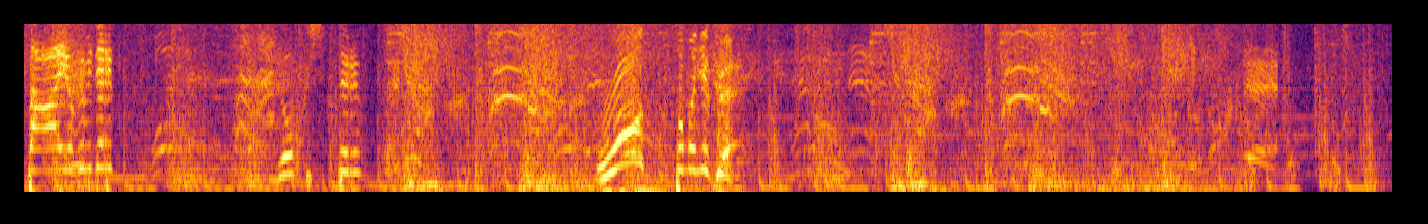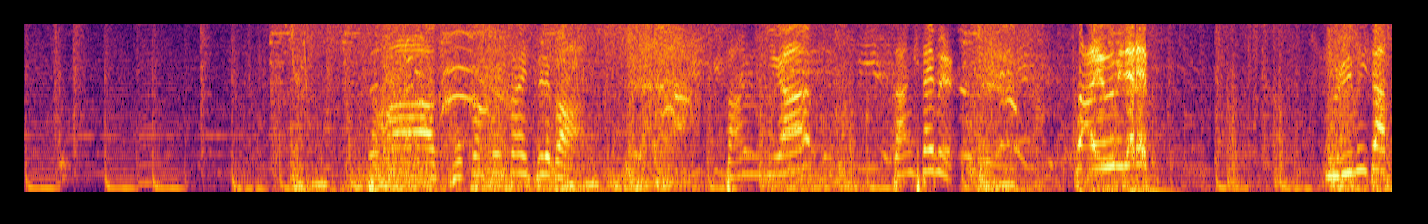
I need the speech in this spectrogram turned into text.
さあよく見てるよく知ってる。おっとマニアックさあここさえすれば残機が残機タイム。さあよく見てる。振り向いた。こ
